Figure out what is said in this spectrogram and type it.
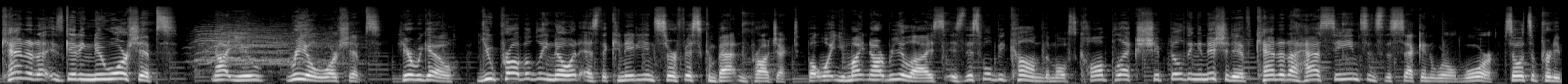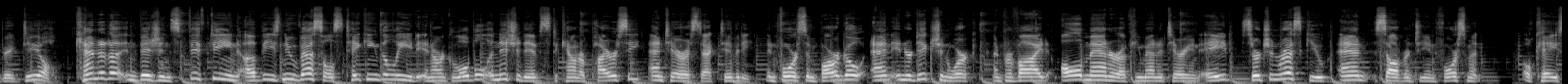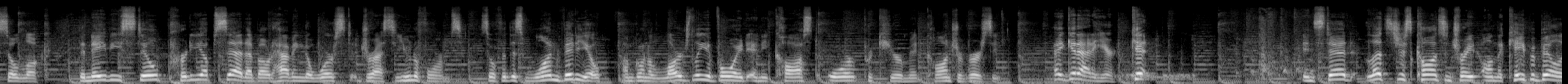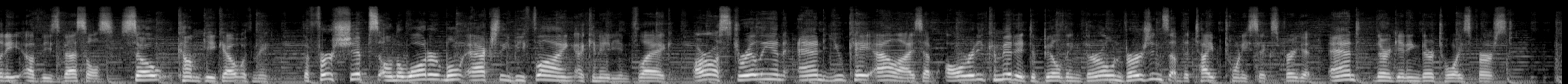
Canada is getting new warships. Not you, real warships. Here we go. You probably know it as the Canadian Surface Combatant Project, but what you might not realize is this will become the most complex shipbuilding initiative Canada has seen since the Second World War, so it's a pretty big deal. Canada envisions 15 of these new vessels taking the lead in our global initiatives to counter piracy and terrorist activity, enforce embargo and interdiction work, and provide all manner of humanitarian aid, search and rescue, and sovereignty enforcement. Okay, so look, the Navy's still pretty upset about having the worst dress uniforms. So for this one video, I'm going to largely avoid any cost or procurement controversy. Hey, get out of here. Get. Instead, let's just concentrate on the capability of these vessels. So, come geek out with me the first ships on the water won't actually be flying a Canadian flag. Our Australian and UK allies have already committed to building their own versions of the Type 26 frigate, and they're getting their toys first.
